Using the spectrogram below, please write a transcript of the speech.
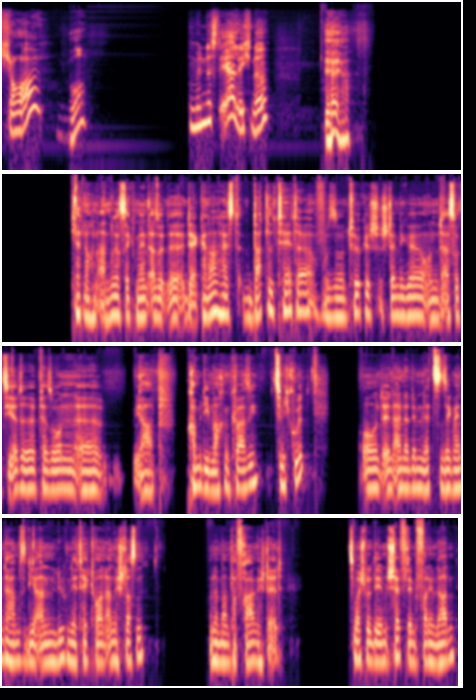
ja, ja. zumindest ehrlich, ne? Ja, ja. Die hat noch ein anderes Segment. Also äh, der Kanal heißt Datteltäter, wo so türkischstämmige und assoziierte Personen äh, ja Comedy machen quasi. Ziemlich cool. Und in einer der letzten Segmente haben sie die an Lügendetektoren angeschlossen und dann mal ein paar Fragen gestellt. Zum Beispiel dem Chef dem, von dem Laden.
